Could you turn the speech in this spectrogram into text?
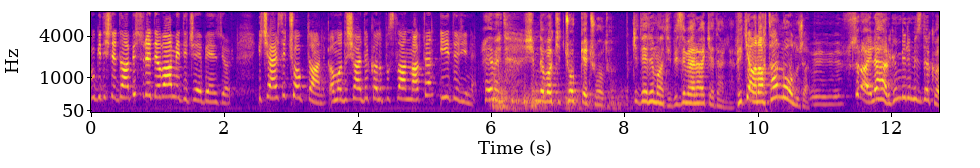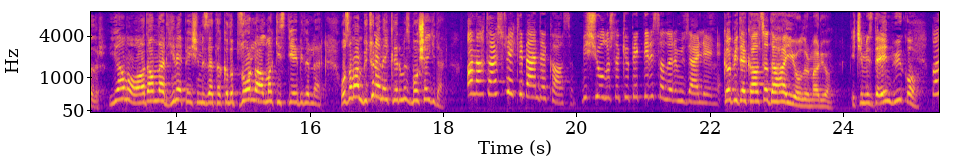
Bu gidişle daha bir süre devam edeceğe benziyor. İçerisi çok dağınık ama dışarıda kalıp ıslanmaktan iyidir yine. Evet şimdi vakit çok geç oldu. Gidelim hadi bizi merak ederler. Peki anahtar ne olacak? Ee, sırayla her gün birimizde kalır. İyi ama o adamlar yine peşimize takılıp zorla almak isteyebilirler. O zaman bütün emeklerimiz boşa gider. Anahtar sürekli bende kalsın. Bir şey olursa köpekleri salarım üzerlerine. Gabi'de kalsa daha iyi olur Marion. İçimizde en büyük o. Bana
